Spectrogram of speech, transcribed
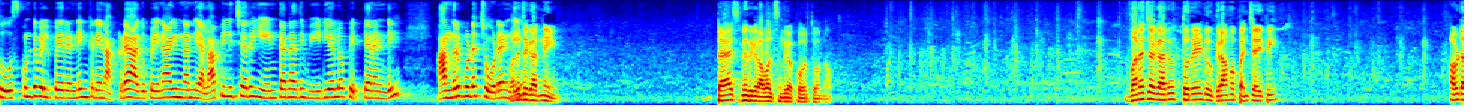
తోసుకుంటూ వెళ్ళిపోయారండి. ఇంకా నేను అక్కడే ఆగిపోయినా ఆయన నన్ను ఎలా పిలిచారు ఏంటన్నది వీడియోలో పెట్టానండి. అందరూ కూడా చూడండి. టయాస్ మీదకి రావాల్సిందిగా కోరుతున్నాం. వనజ గారు తొరేడు గ్రామ పంచాయతీ. ఆవిడ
